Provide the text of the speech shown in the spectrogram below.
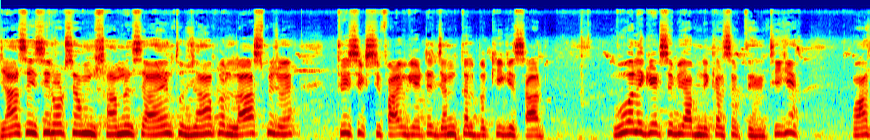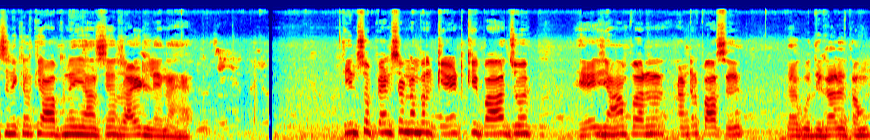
यहाँ से इसी रोड से हम सामने से आए हैं तो यहाँ पर लास्ट में जो है 365 गेट है जनतल बक्की के साथ। वो वाले गेट से भी आप निकल सकते हैं, ठीक है? वहाँ से निकल के आपने यहाँ से राइड लेना है। तीन सौ पैंसठ नंबर गेट के बाद जो है यहाँ पर अंडर पास है, मैं आपको दिखा देता हूँ।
